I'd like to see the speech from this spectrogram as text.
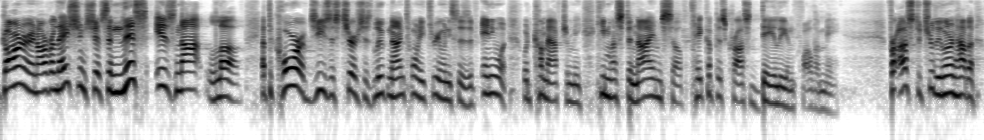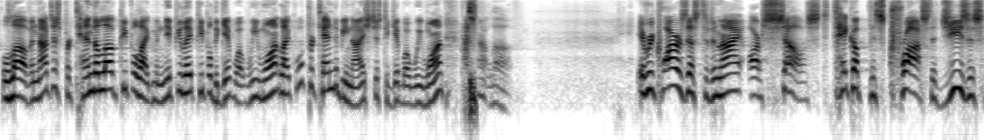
garner in our relationships. And this is not love. At the core of Jesus' church is Luke 9 23 when he says, If anyone would come after me, he must deny himself, take up his cross daily, and follow me. For us to truly learn how to love and not just pretend to love people, like manipulate people to get what we want, like we'll pretend to be nice just to get what we want, that's not love. It requires us to deny ourselves, to take up this cross that Jesus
